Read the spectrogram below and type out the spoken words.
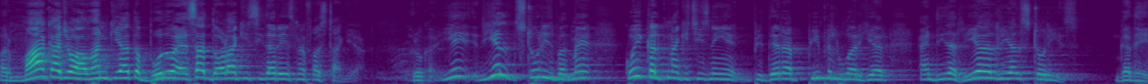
और माँ का जो आह्वान किया तो बोधो ऐसा दौड़ा कि सीधा रेस में फ़र्स्ट आ गया। रुका। ये रियल स्टोरीज मैं, कोई कल्पना की चीज़ नहीं है। There are people who are here and these are real real stories गधे।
